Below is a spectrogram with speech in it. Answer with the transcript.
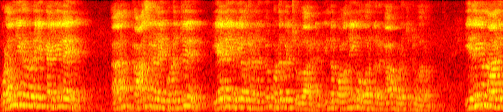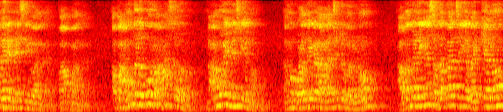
குழந்தைகளுடைய கையிலே காசுகளை கொடுத்து ஏழை எளியவர்களுக்கு கொடுக்க சொல்வார்கள். இந்த குழந்தையும் ஒவ்வொருத்தருக்காக கொடுத்துட்டு வரும். இதையும் நாலு பேர் என்ன செய்வாங்க? பார்ப்பாங்க. அப்ப அவங்களுக்கும் ஒரு ஆசை வரும். நாமளும் என்ன செய்யணும்? நம்ம குழந்தைகளை அழைச்சிட்டு வரணும். அவங்களையும் சதக்கா செய்ய வைக்கணும்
